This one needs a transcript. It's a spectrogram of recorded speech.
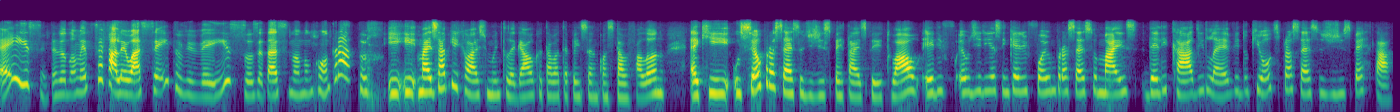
É isso, entendeu? No momento que você fala, eu aceito viver isso, você está assinando um contrato. E, e, mas sabe o que eu acho muito legal, que eu estava até pensando quando você estava falando? É que o seu processo de despertar espiritual, ele, eu diria assim que ele foi um processo mais delicado e leve do que outros processos de despertar.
